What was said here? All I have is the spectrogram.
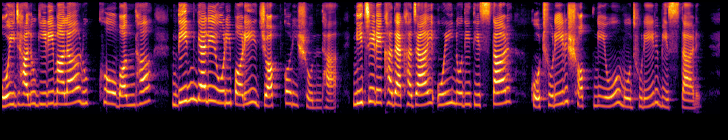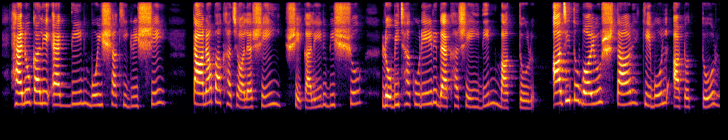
ওই ঢালু গিরিমালা, রুক্ষ বন্ধা, দিন গেলে ওরি পরে জপ করে সন্ধ্যা। নিচে রেখা দেখা যায় ওই নদী তিস্তার কঠোরের স্বপ্নেও মধুরের বিস্তার। হেনকালে একদিন বৈশাখী গ্রীষ্মে টানা পাখা চলা সেই সেকালের বিশ্ব। রবি ঠাকুরের দেখা সেই দিন মাত্তর আজই তো বয়স তার কেবল আটত্তর।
